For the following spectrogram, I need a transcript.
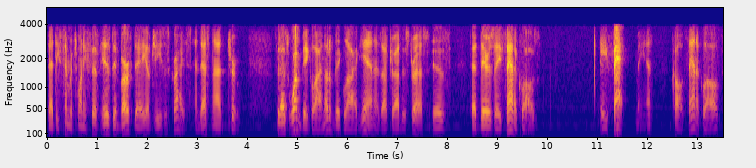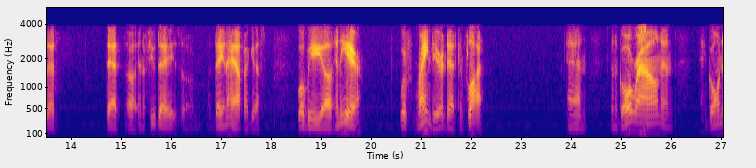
that December 25th is the birthday of Jesus Christ, and that's not true. So that's one big lie. Another big lie, again, as I tried to stress, is that there's a Santa Claus, a fat man called Santa Claus that that uh, in a few days, um, a day and a half, I guess, will be uh, in the air with reindeer that can fly, and it's going to go around and and go on the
